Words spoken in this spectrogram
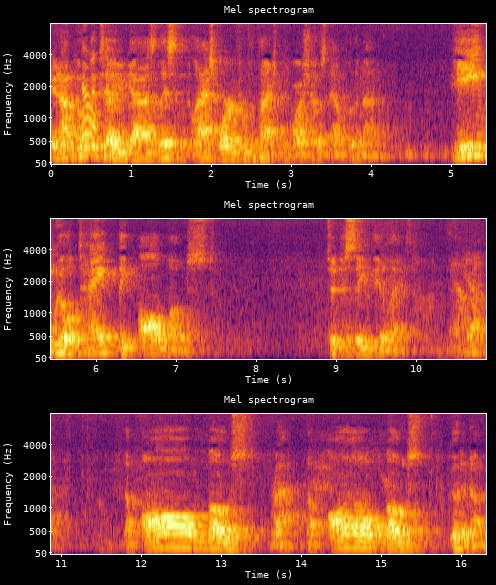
And I'm going No. to tell you guys, listen, the last word from the pastor before I shut us down for the night. He will take the almost to deceive the elect. Yeah. The almost right. The almost good enough.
